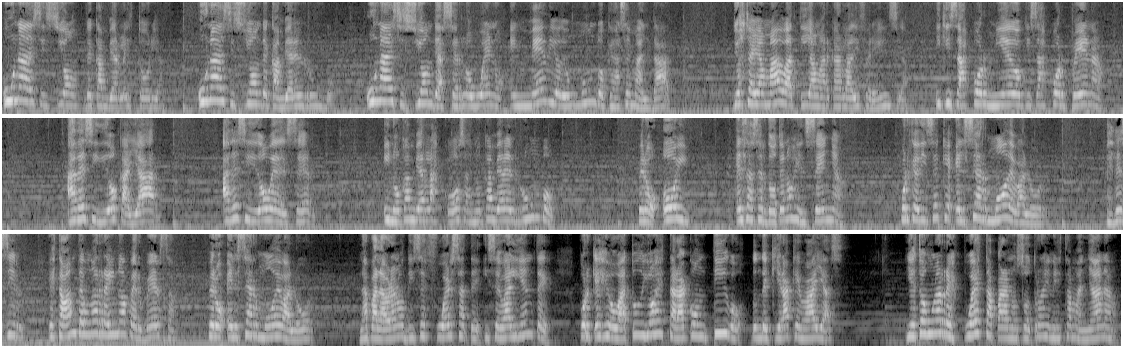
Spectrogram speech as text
una decisión de cambiar la historia, una decisión de cambiar el rumbo, una decisión de hacer lo bueno en medio de un mundo que hace maldad. Dios te ha llamado a ti a marcar la diferencia y quizás por miedo, quizás por pena, has decidido callar, has decidido obedecer y no cambiar las cosas, no cambiar el rumbo. Pero hoy el sacerdote nos enseña porque dice que él se armó de valor. Es decir, estaba ante una reina perversa, pero él se armó de valor. La palabra nos dice, fuérzate y sé valiente, porque Jehová tu Dios estará contigo donde quiera que vayas. Y esto es una respuesta para nosotros en esta mañana,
